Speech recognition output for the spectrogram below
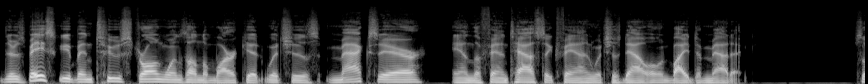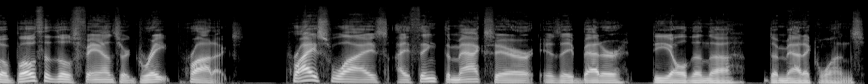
There's basically been two strong ones on the market, which is MaxxAir and the Fantastic Fan, which is now owned by Dometic. So both of those fans are great products. Price wise, I think the MaxxAir is a better deal than the Dometic ones.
